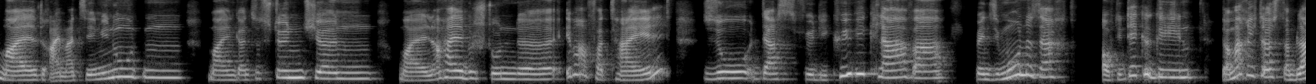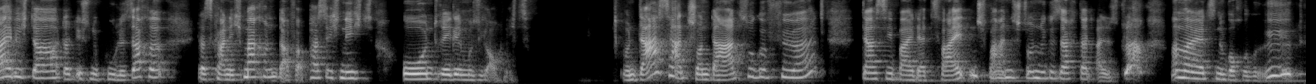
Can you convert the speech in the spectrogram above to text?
mal dreimal zehn Minuten, mal ein ganzes Stündchen, mal eine halbe Stunde, immer verteilt, so dass für die Küwi klar war, wenn Simone sagt, auf die Decke gehen, dann mache ich das, dann bleibe ich da, das ist eine coole Sache, das kann ich machen, da verpasse ich nichts und regeln muss ich auch nichts. Und das hat schon dazu geführt, dass sie bei der zweiten Spanischstunde gesagt hat, alles klar, haben wir jetzt eine Woche geübt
